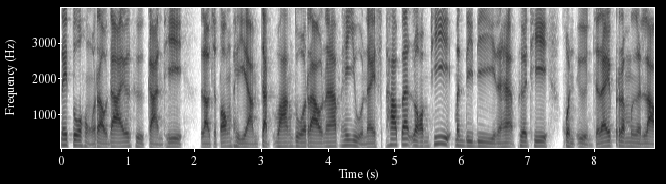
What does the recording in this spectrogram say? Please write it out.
ในตัวของเราได้ก็คือการที่เราจะต้องพยายามจัดวางตัวเรานะครับให้อยู่ในสภาพแวดล้อมที่มันดีๆนะฮะเพื่อที่คนอื่นจะได้ประเมินเรา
